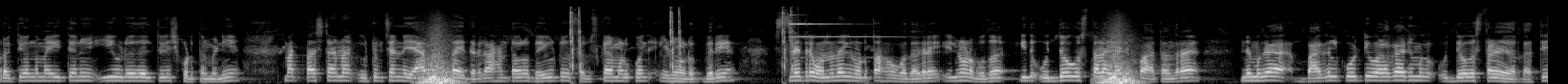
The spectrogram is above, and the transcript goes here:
ಪ್ರತಿಯೊಂದು ಮಾಹಿತಿಯನ್ನು ಈ ವಿಡಿಯೋದಲ್ಲಿ ತಿಳಿಸ್ಕೊಡ್ತೀನಿ ಬನ್ನಿ. ಮತ್ತು ಫಸ್ಟ್ ಟೈಮ್ ನಮ್ಮ ಯೂಟ್ಯೂಬ್ ಚಾನಲ್ ಯಾರು ನೋಡ್ತಾ ಇದ್ದಾರಲ್ಲ, ಅಂಥವ್ರು ದಯವಿಟ್ಟು ಸಬ್ಸ್ಕ್ರೈಬ್ ಮಾಡ್ಕೊಂಡು ವಿಡಿಯೋ ನೋಡೋದು ಬರೀ ಸ್ನೇಹಿತರೆ, ಒಂದೊಂದಾಗಿ ನೋಡ್ತಾ ಹೋಗೋದಾದರೆ ಇಲ್ಲಿ ನೋಡ್ಬೋದು, ಇದು ಉದ್ಯೋಗ ಸ್ಥಳ ಏನಪ್ಪ ಅಂತಂದ್ರೆ ನಿಮಗೆ ಬಾಗಲಕೋಟೆ ಒಳಗೆ ನಿಮಗೆ ಉದ್ಯೋಗ ಸ್ಥಳ ಇರ್ತೈತಿ.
